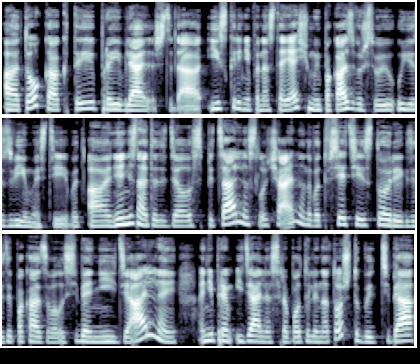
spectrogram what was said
а, то, как ты проявляешься, да, искренне по-настоящему и показываешь свою уязвимость. И вот, а, я не знаю, ты это делала специально, случайно, но вот все те истории, где ты показывала себя не идеальной, они прям идеально сработали на то, чтобы тебя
